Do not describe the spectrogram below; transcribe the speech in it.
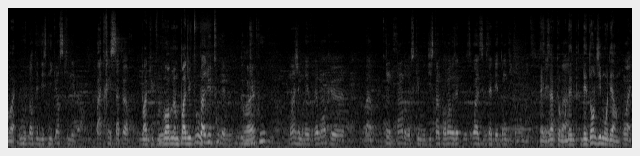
Ouais. Vous, vous portez des sneakers qui n'est pas très sapeur. Pas du tout, voire même pas du tout. Pas du tout même. Donc du coup, moi j'aimerais vraiment que bah, comprendre ce qui vous distingue. Pour moi, vous êtes, vous êtes des dandys, comme vous dites. Exactement, des, des dandys modernes. Ouais.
